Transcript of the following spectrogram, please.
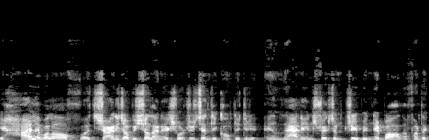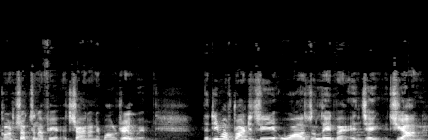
A high level of uh, Chinese official and experts recently completed a land inspection trip in Nepal for the construction of a China-Nepal railway. The team of 23 was led by Zheng Jian,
